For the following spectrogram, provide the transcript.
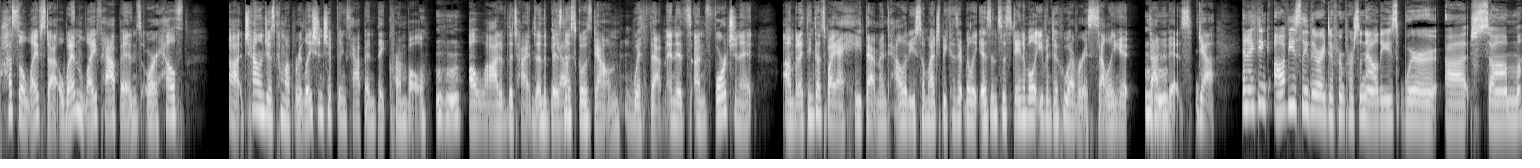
hustle lifestyle, when life happens or health uh, challenges come up, relationship things happen, they crumble Mhm. a lot of the times and the business goes down with them and it's unfortunate um, but i think that's why i hate that mentality so much because it really isn't sustainable even to whoever is selling it that Mhm. it is Yeah. And I think obviously there are different personalities where uh, some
